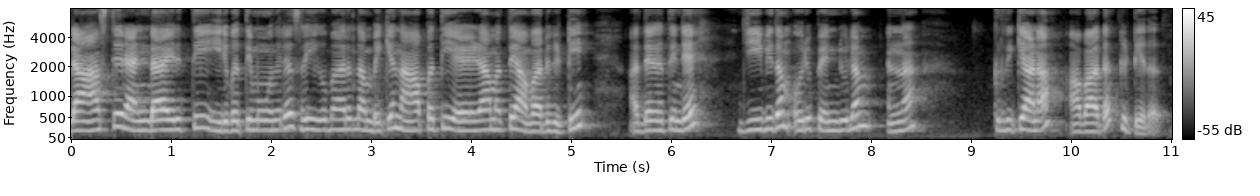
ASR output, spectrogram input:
ലാസ്റ്റ് രണ്ടായിരത്തി ഇരുപത്തി മൂന്നിൽ ശ്രീകുമാരൻ തമ്പിക്ക് നാൽപ്പത്തി ഏഴാമത്തെ അവാർഡ് കിട്ടി. അദ്ദേഹത്തിന്റെ ജീവിതം ഒരു പെൻഡുലം എന്ന കൃതിക്കാണ് അവാർഡ് കിട്ടിയത്.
